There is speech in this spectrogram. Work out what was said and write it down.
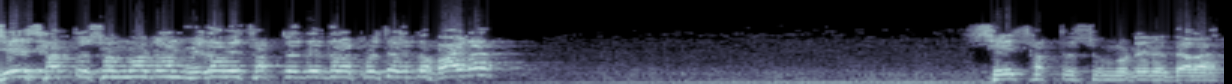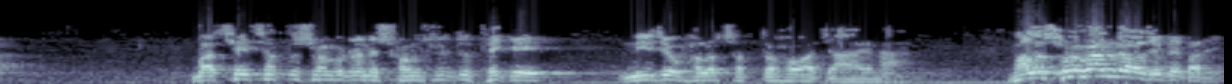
যে ছাত্র সংগঠন মেধাবী ছাত্রদের দ্বারা প্রচারিত হয় না, সেই ছাত্র সংগঠনের দ্বারা বা সেই ছাত্র সংগঠনের সংশ্লিষ্ট থেকে নিজেও ভালো ছাত্র হওয়া যায় না। ভালো স্লোগান দেওয়া যেতে পারে।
